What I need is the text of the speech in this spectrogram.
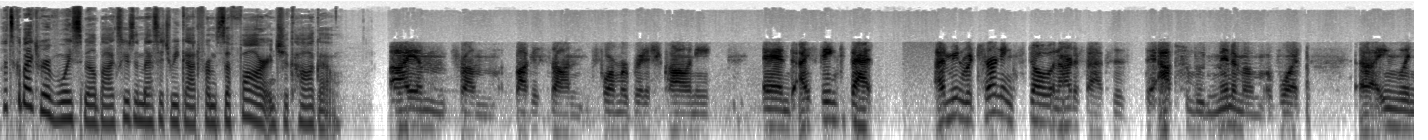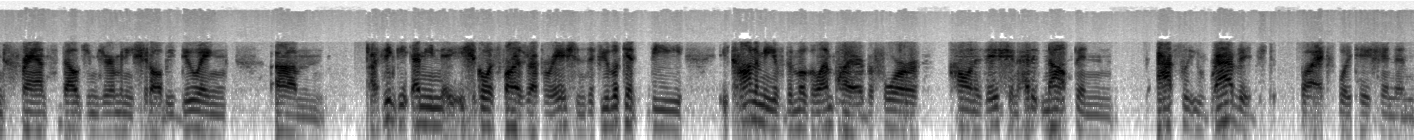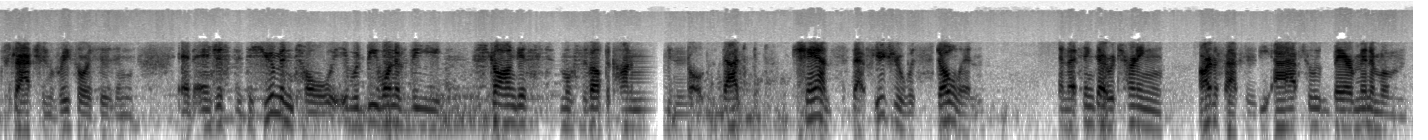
Let's go back to our voicemail box. Here's a message we got from Zafar in Chicago. I am from Pakistan, former British colony, and I think that, I mean, returning stolen artifacts is the absolute minimum of what uh, England, France, Belgium, Germany should all be doing. Um, I think, I mean, it should go as far as reparations. If you look at the economy of the Mughal Empire before colonization, had it not been absolutely ravaged by exploitation and extraction of resources and and, and just the human toll, it would be one of the strongest, most developed economies in the world. That chance, that future was stolen, and I think that returning artifacts is the absolute bare minimum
